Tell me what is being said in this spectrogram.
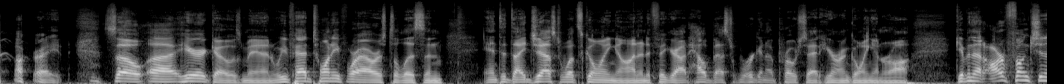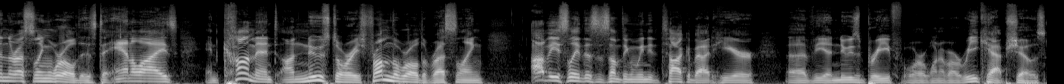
All right. So uh, here it goes, man. We've had 24 hours to listen and to digest what's going on and to figure out how best we're going to approach that here on Going in Raw. Given that our function in the wrestling world is to analyze and comment on news stories from the world of wrestling, obviously this is something we need to talk about here uh, via news brief or one of our recap shows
